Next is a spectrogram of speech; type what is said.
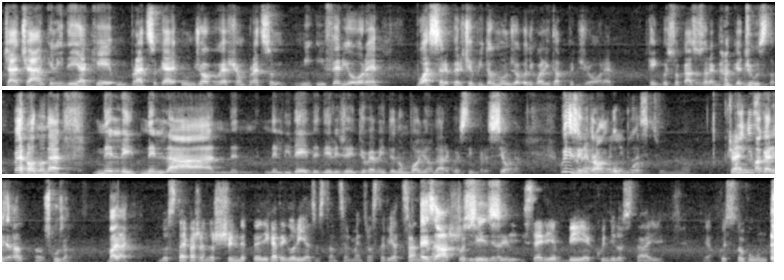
c'è, c'è anche l'idea che un prezzo che un gioco che esce a un prezzo inferiore può essere percepito come un gioco di qualità peggiore che in questo caso sarebbe anche giusto però non è nelle, nella, ne- nell'idea dei dirigenti ovviamente non vogliono dare questa impressione quindi si Non una ritrovano oppure. Cioè, quindi magari l'altro, scusa vai vai lo stai facendo scendere di categoria sostanzialmente, lo stai piazzando Esatto, sì, sì. di serie B e quindi lo stai e a questo punto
